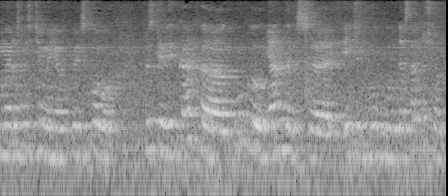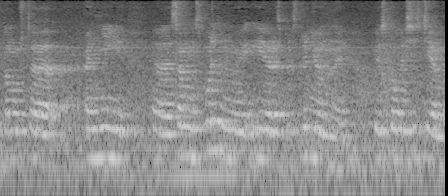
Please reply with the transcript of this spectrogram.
мы разместим ее в поисковых поисковиках э, Google, Яндекс, э, этих двух будет достаточно, потому что они э, самые используемые и распространенные поисковые системы.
